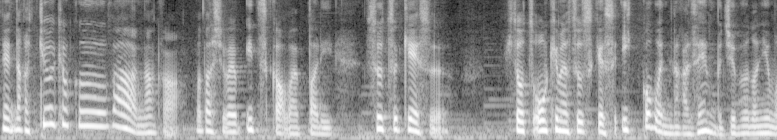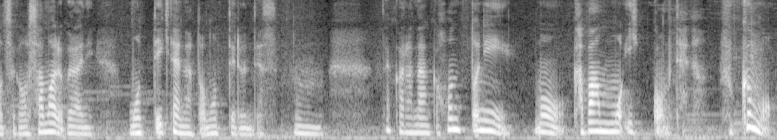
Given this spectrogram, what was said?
でなんか究極はなんか私はいつかはやっぱりスーツケース一つ大きめのスーツケース1個分になんか全部自分の荷物が収まるぐらいに持っていきたいなと思ってるんです。うん、だからなんか本当にもうカバンも1個みたいな服も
